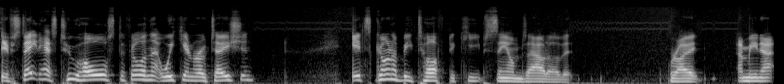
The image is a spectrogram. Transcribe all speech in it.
if State has two holes to fill in that weekend rotation, it's going to be tough to keep Sims out of it, right? I mean, I,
